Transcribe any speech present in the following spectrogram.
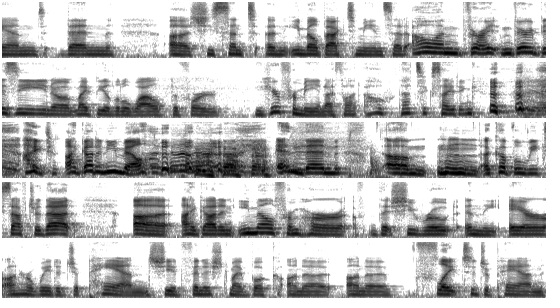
and then uh, she sent an email back to me and said, "Oh, I'm very, I'm very busy. You know, it might be a little while before you hear from me? And I thought, oh, that's exciting. I, I got an email. and then um, a couple weeks after that, uh, I got an email from her that she wrote in the air on her way to Japan. She had finished my book on a on a flight to Japan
